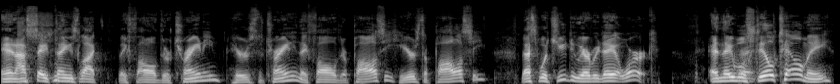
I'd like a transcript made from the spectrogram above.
And I say things like they followed their training. Here's the training. They followed their policy. Here's the policy. That's what you do every day at work. And they will right. still tell me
